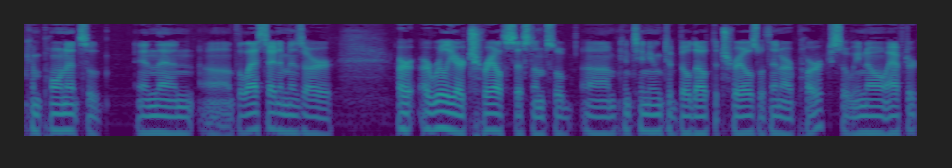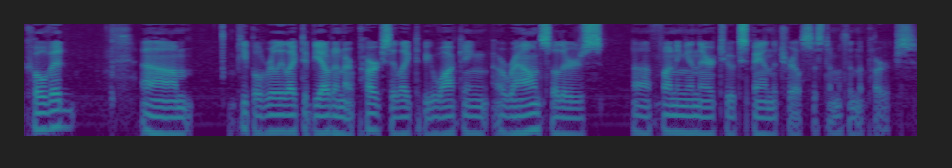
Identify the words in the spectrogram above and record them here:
component. So, and then uh, the last item is our, our, really our trail system. So um, continuing to build out the trails within our parks. So we know after COVID, um, people really like to be out in our parks. They like to be walking around. So there's uh, funding in there to expand the trail system within the parks.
